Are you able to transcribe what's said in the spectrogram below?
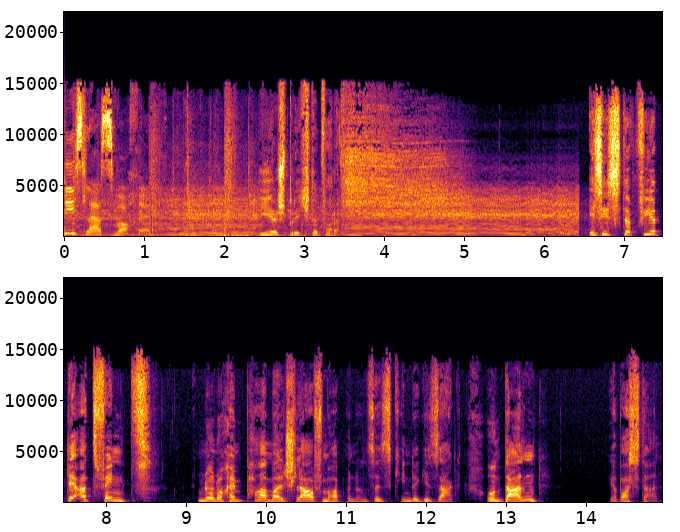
Schießlers Woche. Hier spricht der Pfarrer. Es ist der vierte Advent. Nur noch ein paar Mal schlafen, hat man uns als Kinder gesagt. Und dann? Ja, was dann?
